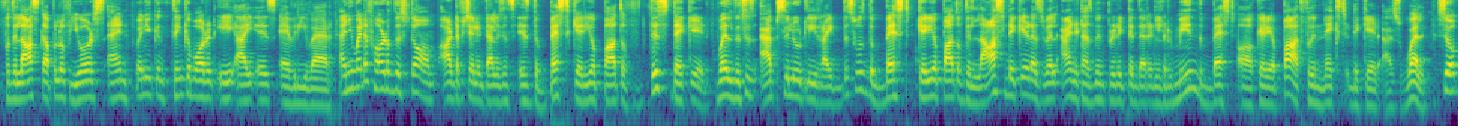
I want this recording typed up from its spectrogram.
for the last couple of years. And when you can think about it ai is everywhere. And you might have heard of this term artificial intelligence is the best career path of this decade. Well this is absolutely right. This was the best career path of the last decade as well. And it has been predicted that it will remain the best uh, career path for the next decade as well. So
